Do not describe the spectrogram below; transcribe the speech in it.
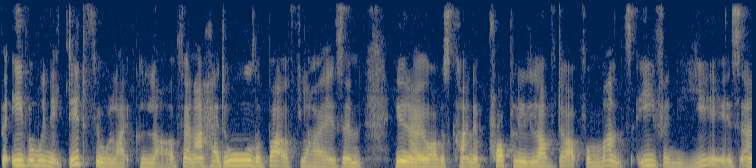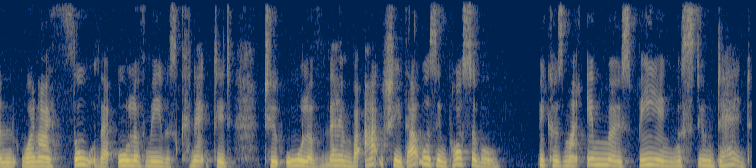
but even when it did feel like love and I had all the butterflies and, you know, I was kind of properly loved up for months, even years, and when I thought that all of me was connected to all of them, but actually that was impossible because my inmost being was still dead.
